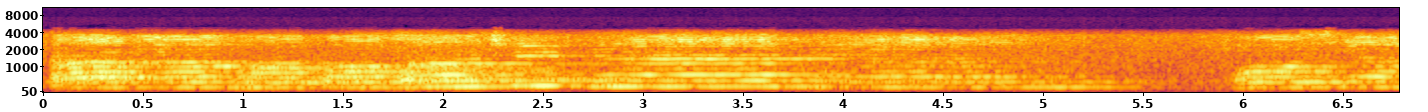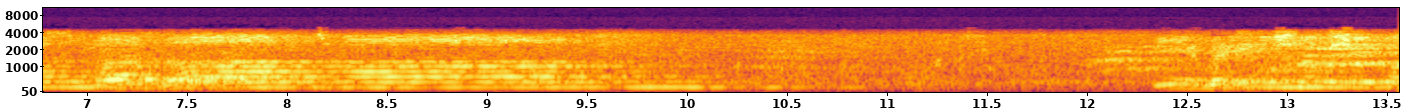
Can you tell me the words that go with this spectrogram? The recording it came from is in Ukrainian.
Там його побачите. Ось я сказав вам. І вийшовши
